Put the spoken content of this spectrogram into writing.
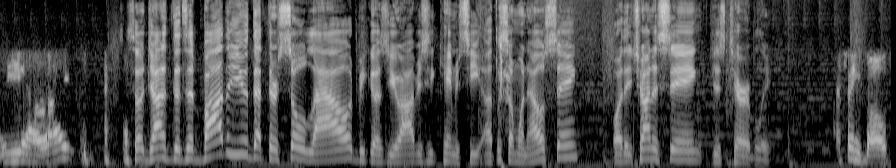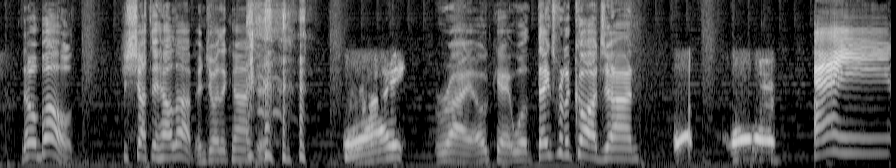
Yeah, right. So, John, does it bother you that they're so loud because you obviously came to see other- someone else sing, or are they trying to sing just terribly? I think both. No, both. Just shut the hell up. Enjoy the concert. Right. right. Okay. Well, thanks for the call, John. Later. Hey.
